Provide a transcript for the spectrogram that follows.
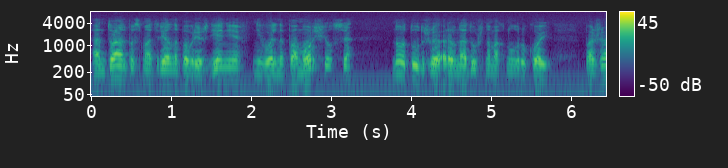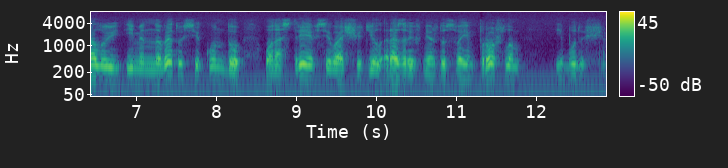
Антуан посмотрел на повреждение, невольно поморщился, но тут же равнодушно махнул рукой. Пожалуй, именно в эту секунду он острее всего ощутил разрыв между своим прошлым и будущим.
